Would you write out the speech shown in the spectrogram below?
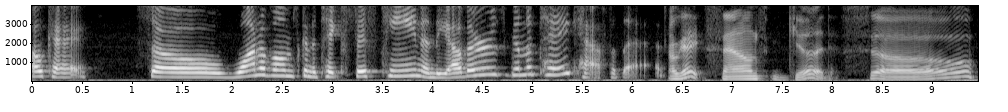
Okay. So one of them's gonna take 15 and the other's gonna take half of that. Okay, sounds good. So,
